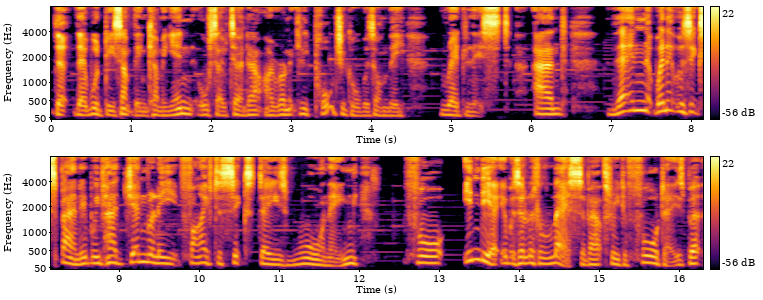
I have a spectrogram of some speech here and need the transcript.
that there would be something coming in. Also, turned out, ironically, Portugal was on the red list. And then, when it was expanded, we've had generally five to six days warning for India, it was a little less, about three to four days. But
